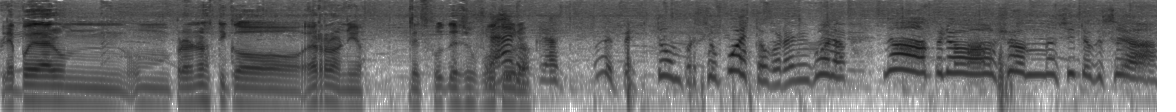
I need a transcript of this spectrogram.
le puede dar un, un pronóstico erróneo de, de su futuro. claro, claro. Un presupuesto para que... Bueno, no, pero yo necesito que sea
